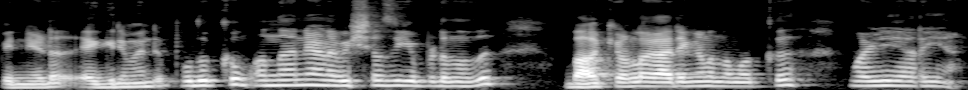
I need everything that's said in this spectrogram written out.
പിന്നീട് എഗ്രിമെന്റ് പുതുക്കും എന്ന് തന്നെയാണ് വിശ്വസിക്കപ്പെടുന്നത്. ബാക്കിയുള്ള കാര്യങ്ങൾ നമുക്ക് വഴി അറിയാം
